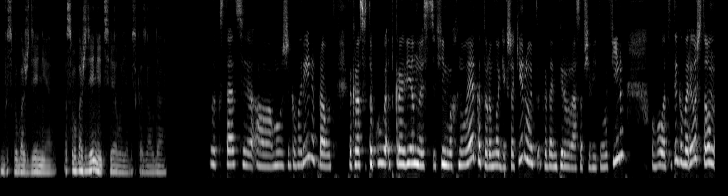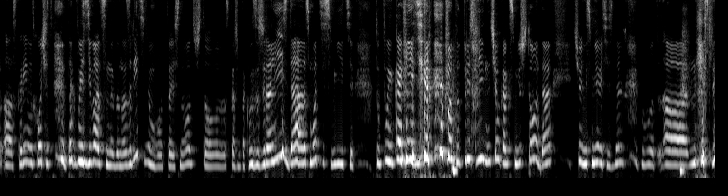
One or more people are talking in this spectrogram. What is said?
высвобождение, освобождение тела, я бы сказал, да. Кстати, а, мы уже говорили про вот как раз вот такую откровенность в фильмах Ноэ, которая многих шокирует, когда они первый раз вообще видят его фильм. Вот, и ты говорил, что он а, скорее вот хочет так поиздеваться иногда над зрителем, вот, то есть, ну вот, что, скажем так, вы зажрались, да, смотрите свои эти тупые комедии, вот пришли, ну чё, как смешно, да, чё, не смеетесь, да, вот, а, если,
